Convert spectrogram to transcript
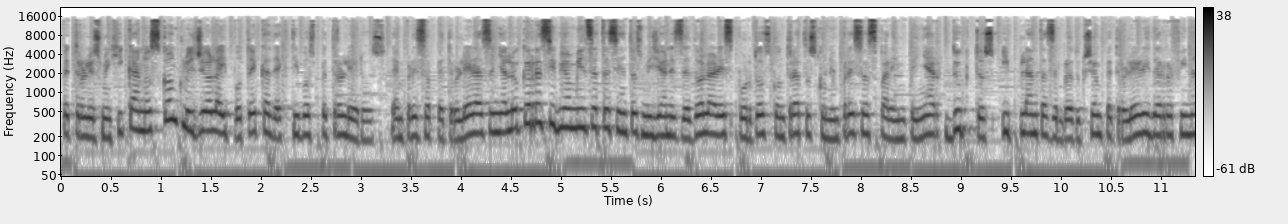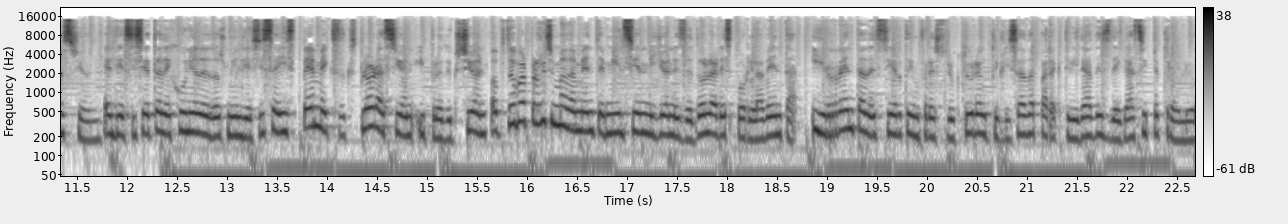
Petróleos Mexicanos concluyó la hipoteca de activos petroleros. La empresa petrolera señaló que recibió 1.700 millones de dólares por dos contratos con empresas para empeñar ductos y plantas de producción petrolera y de refinación. El 17 de junio de 2016, Pemex Exploración y Producción obtuvo aproximadamente 1.100 millones de dólares por la venta y renta de cierta infraestructura utilizada para actividades de gas y petróleo.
